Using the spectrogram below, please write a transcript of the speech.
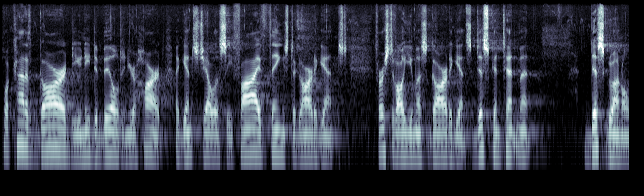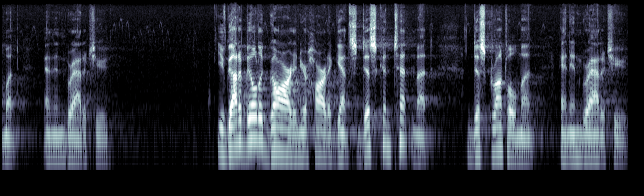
What kind of guard do you need to build in your heart against jealousy? Five things to guard against. First of all, you must guard against discontentment, disgruntlement, and ingratitude. You've got to build a guard in your heart against discontentment, disgruntlement, and ingratitude.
